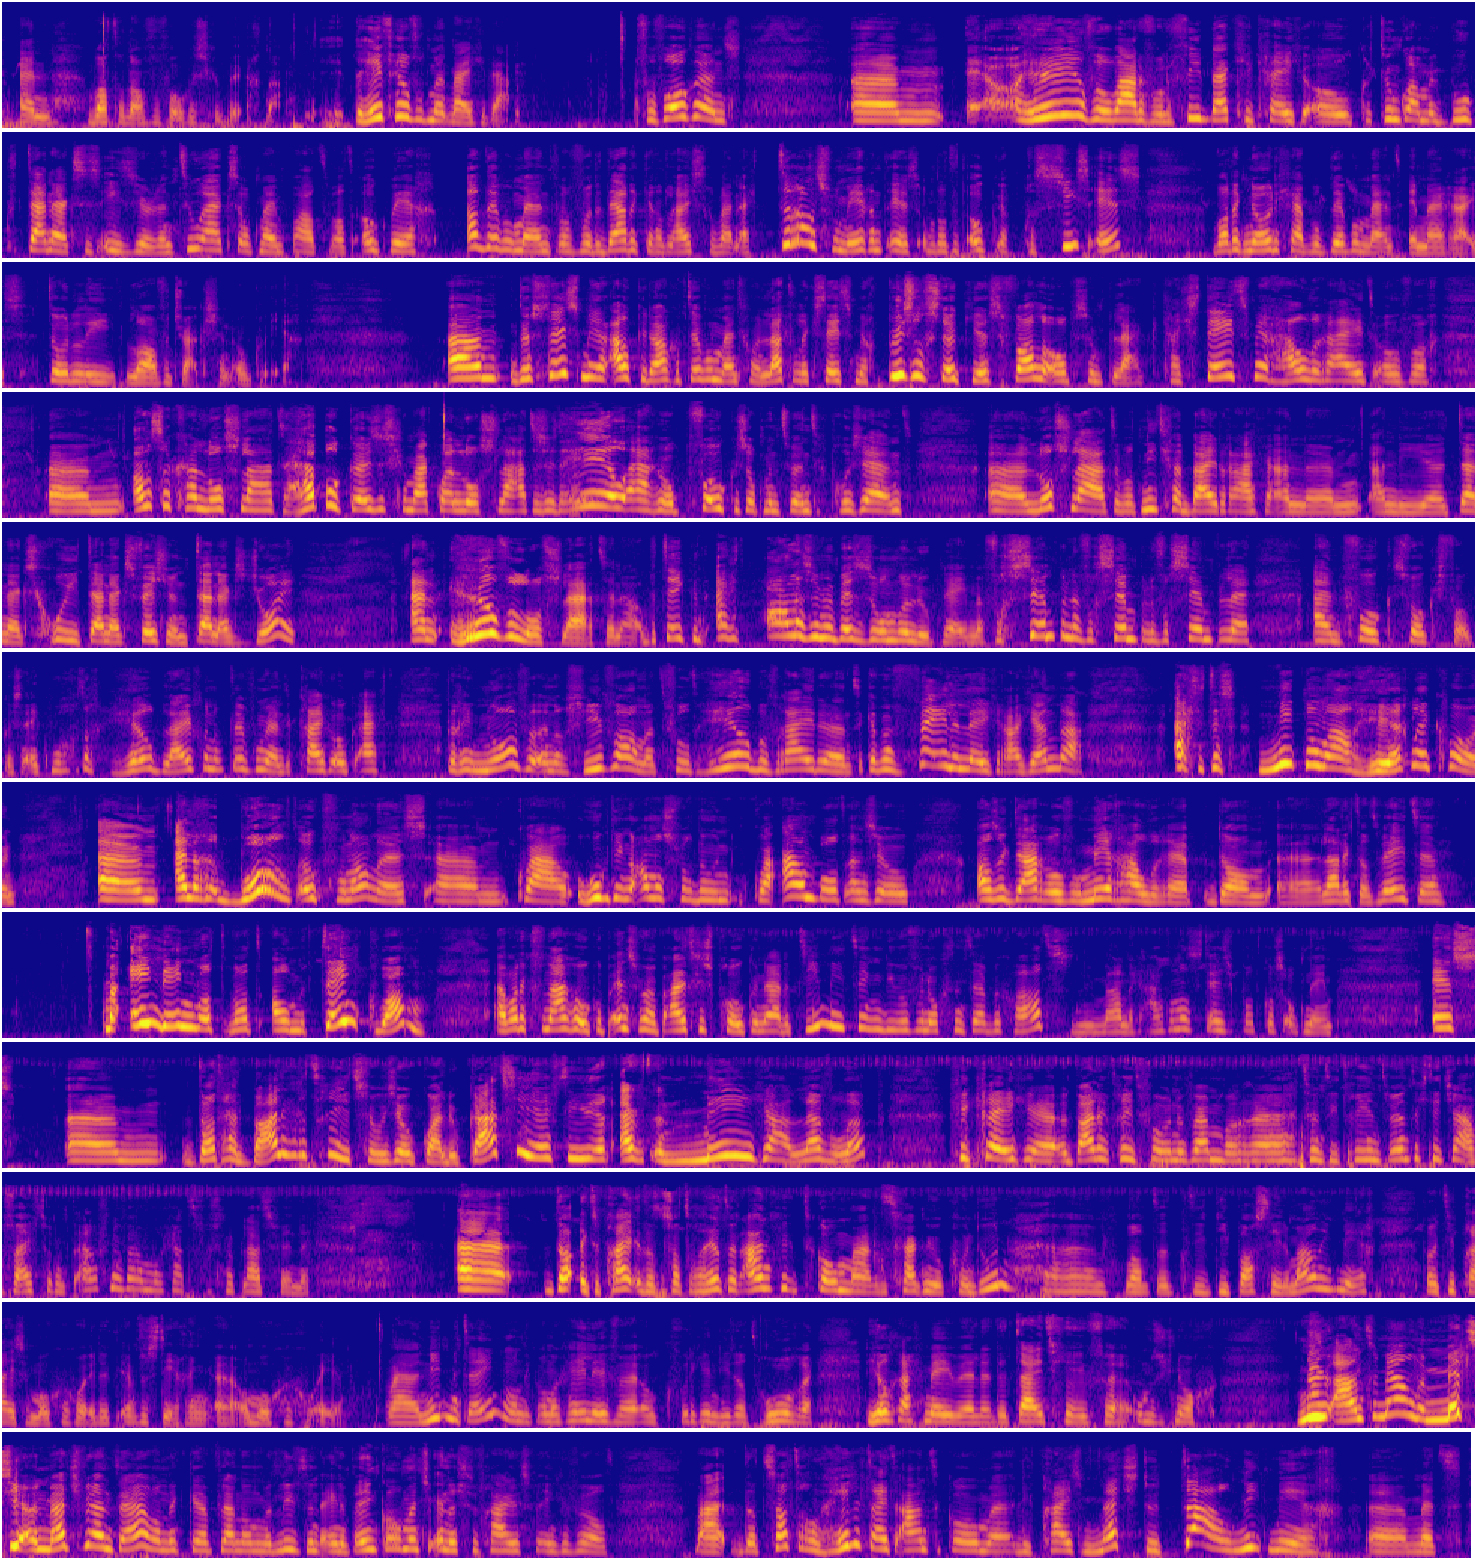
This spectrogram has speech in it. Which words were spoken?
en wat er dan vervolgens gebeurt. Nou, het heeft heel veel met mij gedaan. Vervolgens um, heel veel waardevolle feedback gekregen ook. Toen kwam het boek 10x is easier than 2x op mijn pad. Wat ook weer op dit moment, voor de derde keer aan het luisteren ben, echt transformerend is. Omdat het ook weer precies is wat ik nodig heb op dit moment in mijn reis. Totally Love Attraction ook weer. Um, dus steeds meer elke dag op dit moment gewoon letterlijk steeds meer puzzelstukjes vallen op zijn plek. Ik krijg steeds meer helderheid over um, alles wat ik ga loslaten. Heb al keuzes gemaakt qua loslaten. Zit heel erg op focus op mijn 20%. Uh, eh, loslaten wat niet gaat bijdragen aan, um, aan die uh, eh, 10x groei, 10x vision, 10x joy. En heel veel loslaten. Nou, betekent echt alles in mijn business onder loop nemen. Versimpelen, versimpelen, versimpelen. En focus, focus, focus. En ik word er heel blij van op dit moment. Ik krijg ook echt er enorm veel energie van. Het voelt heel bevrijdend. Ik heb een vele legere agenda. Echt, het is niet normaal heerlijk gewoon. Um, en er borrelt ook van alles um, qua hoe ik dingen anders wil doen, qua aanbod en zo. Als ik daarover meer helder heb, dan uh, laat ik dat weten. Maar één ding wat, wat al meteen kwam. En wat ik vandaag ook op Instagram heb uitgesproken na de teammeeting die we vanochtend hebben gehad. Nu maandagavond als ik deze podcast opneem. Is um, dat het Bali Retreat sowieso qua locatie heeft hij weer echt een mega level up gekregen. Het Bali voor november uh, eh, 2023 dit jaar. 5 tot 11 november gaat het volgens mij plaatsvinden. Uh, dat, ik de prijs, dat zat al heel tijd aan te komen, maar dat ga ik nu ook gewoon doen. Uh, want het, die, die, past helemaal niet meer. Dat ik die prijzen ga gooien, dat ik investering uh, omhoog ga gooien. niet meteen, want ik wil nog heel even, ook voor degenen die dat horen, die heel graag mee willen, de tijd geven om zich nog nu aan te melden. Mits je een match bent, hè? want ik plan dan met liefde een één op één call met je in als je de vraag is ingevuld. Maar dat zat er een hele tijd aan te komen. Die prijs matcht totaal niet meer met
